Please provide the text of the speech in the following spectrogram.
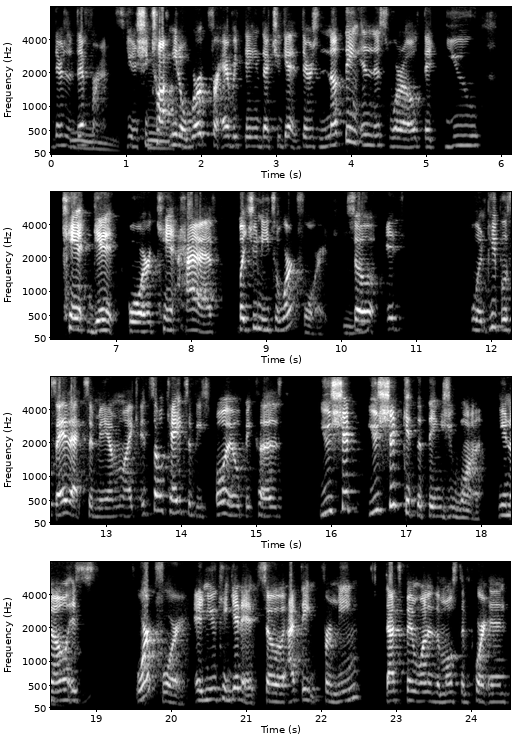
There's a mm. difference. You know, she mm. taught me to work for everything that you get. There's nothing in this world that you can't get or can't have, but you need to work for it. Mm-hmm. So it's when people say that to me, I'm like, it's okay to be spoiled because you should you should get the things you want. You know, it's work for it and you can get it. So I think for me, that's been one of the most important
